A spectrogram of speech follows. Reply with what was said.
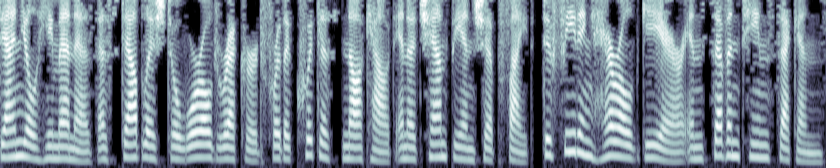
Daniel Jimenez established a world record for the quickest knockout in a championship fight, defeating Harald Geier in 17 seconds.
